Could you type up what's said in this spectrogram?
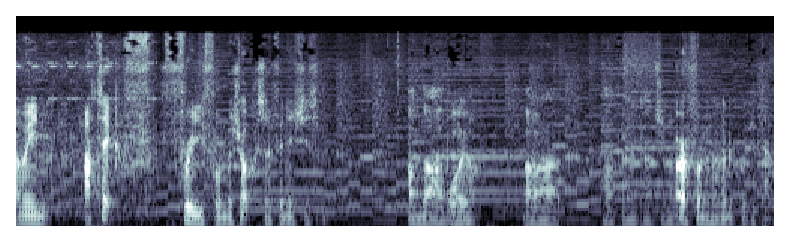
I mean, I take three Thunder Shocks to finish this. I'm not having Boy. it. Alright, I'll catch him. Or a Thunder Shock and a quick attack.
